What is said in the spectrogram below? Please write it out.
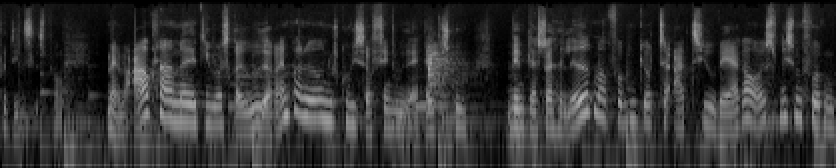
på det tidspunkt. Man var afklaret med, at de var skrevet ud af Rembrandt, og nu skulle vi så finde ud af, hvad vi skulle, hvem der så havde lavet dem, og få dem gjort til aktive værker, og også ligesom få dem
